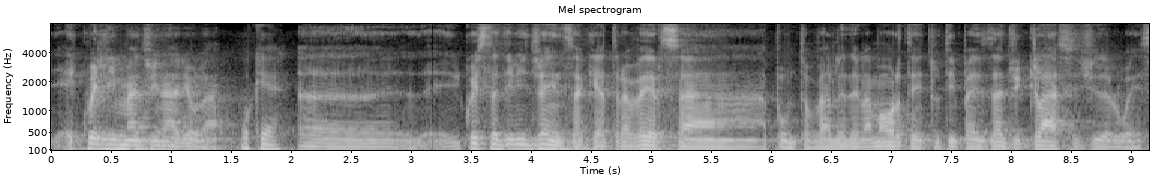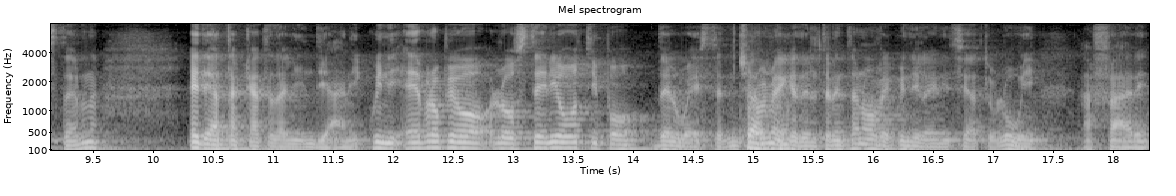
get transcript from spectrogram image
è quell'immaginario là. Ok, Eh, questa diligenza che attraversa appunto Valle della Morte e tutti i paesaggi classici del western ed è attaccata dagli indiani, quindi è proprio lo stereotipo del western. Il Certo. problema è che del 39 quindi l'ha iniziato lui a fare,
